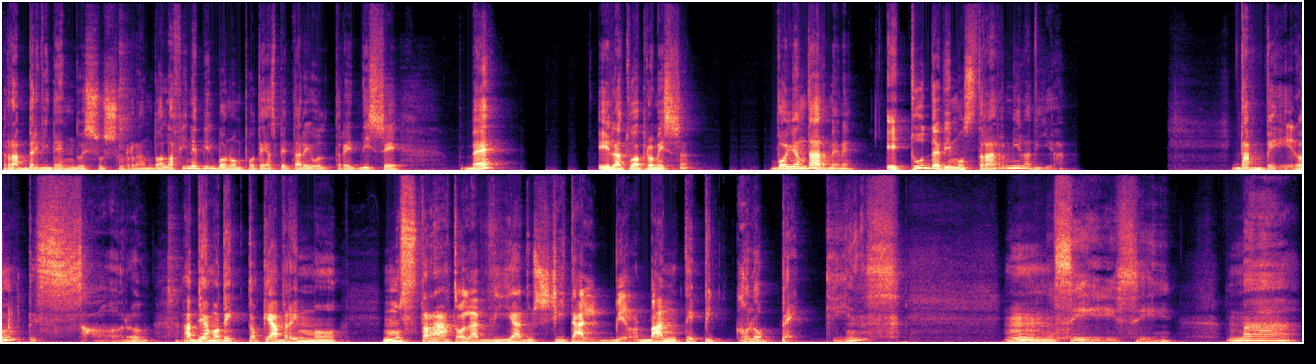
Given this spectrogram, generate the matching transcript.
rabbrividendo e sussurrando. Alla fine Bilbo non poté aspettare oltre e disse Beh, e la tua promessa? Voglio andarmene e tu devi mostrarmi la via. Davvero, tesoro? Abbiamo detto che avremmo mostrato la via d'uscita al birbante piccolo Beckins? Mm, sì, sì, ma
